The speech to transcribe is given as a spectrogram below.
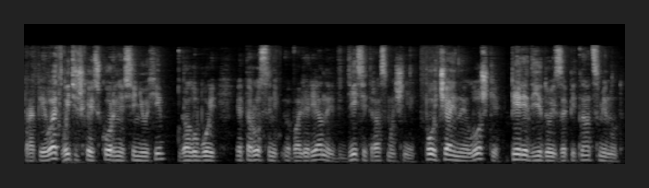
пропивать. Вытяжка из корня синюхи, голубой, это родственник валерианы в 10 раз мощнее. По чайной ложке перед едой за 15 минут.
